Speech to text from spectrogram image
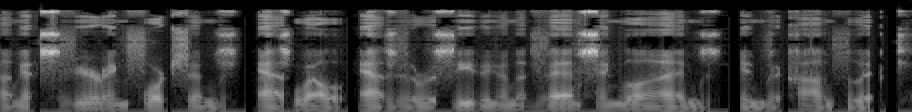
and its veering fortunes, as well as the receding and advancing lines in the conflict.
